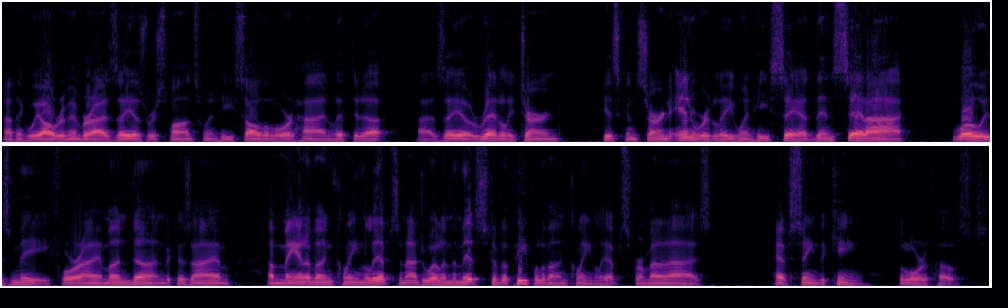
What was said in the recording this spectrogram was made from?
I think we all remember Isaiah's response when he saw the Lord high and lifted up. Isaiah readily turned his concern inwardly when he said, Then said I, Woe is me, for I am undone, because I am a man of unclean lips, and I dwell in the midst of a people of unclean lips, for mine eyes have seen the King, the Lord of hosts.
